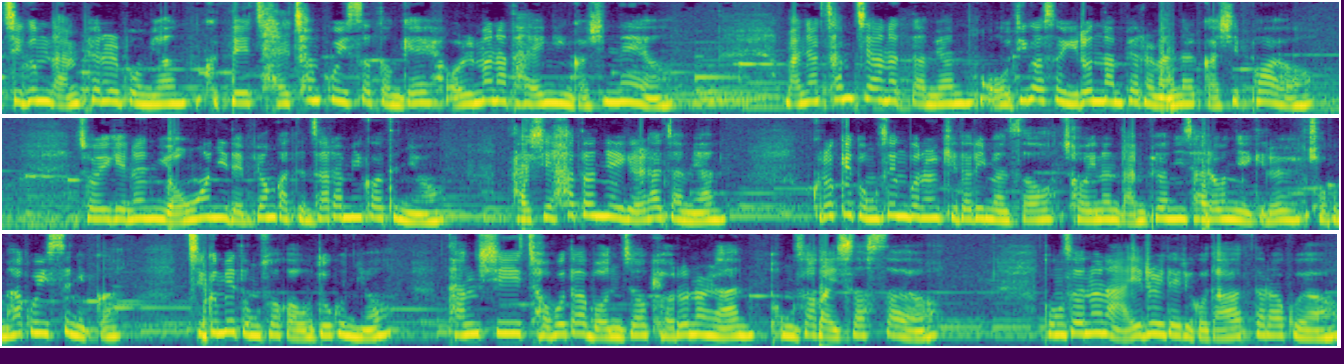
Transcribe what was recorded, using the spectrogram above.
지금 남편을 보면 그때 잘 참고 있었던 게 얼마나 다행인가 싶네요. 만약 참지 않았다면 어디 가서 이런 남편을 만날까 싶어요. 저에게는 영원히 내 편 같은 사람이거든요. 다시 하던 얘기를 하자면 그렇게 동생분을 기다리면서 저희는 남편이 잘해온 얘기를 조금 하고 있으니까 지금의 동서가 오더군요. 당시 저보다 먼저 결혼을 한 동서가 있었어요. 동서는 아이를 데리고 나왔더라고요.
